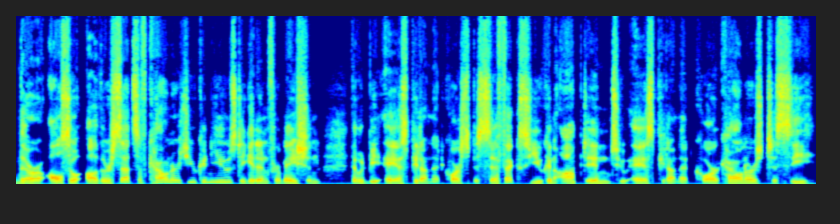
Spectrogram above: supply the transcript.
There are also other sets of counters you can use to get information that would be ASP.NET Core specific. So you can opt into ASP.NET Core counters to see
